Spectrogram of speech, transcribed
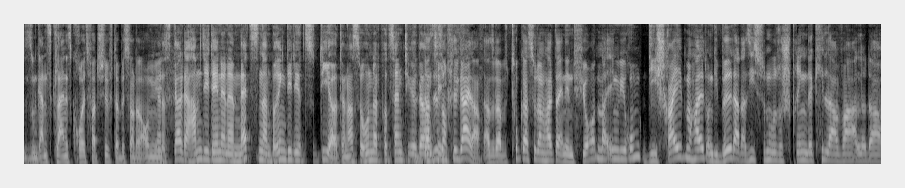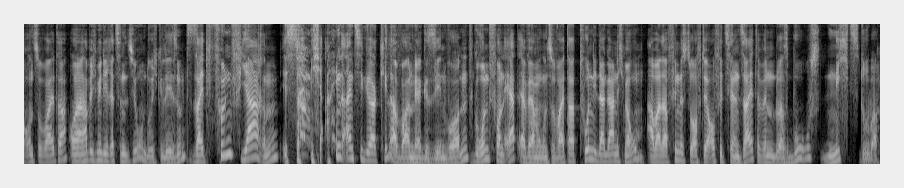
so ein ganz kleines Kreuzfahrtschiff, da bist du halt dann auch irgendwie... Ja, das ist geil. Da haben die den in einem Netz und dann bringen die dir zu dir. Dann hast du hundertprozentige Das Garantie. ist noch viel geiler. Also da tuckerst du dann halt da in den Fjorden da irgendwie rum. Die schreiben halt und die Bilder, da siehst du nur so springende Killerwale da und so weiter. Und dann habe ich mir die Rezension durchgelesen. Seit fünf Jahren ist da nicht ein einziger Killerwal mehr gesehen worden. Aufgrund von Erderwärmung und so weiter touren die da gar nicht mehr rum. Aber da findest du auf der offiziellen Seite, wenn du das buchst, nichts drüber.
